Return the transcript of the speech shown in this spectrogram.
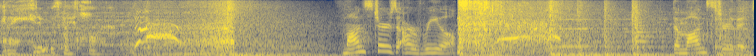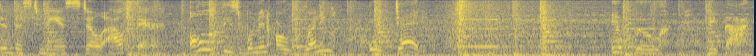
and I hit it with my car. Monsters are real. The monster that did this to me is still out there. All of these women are running or dead. It will be back.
